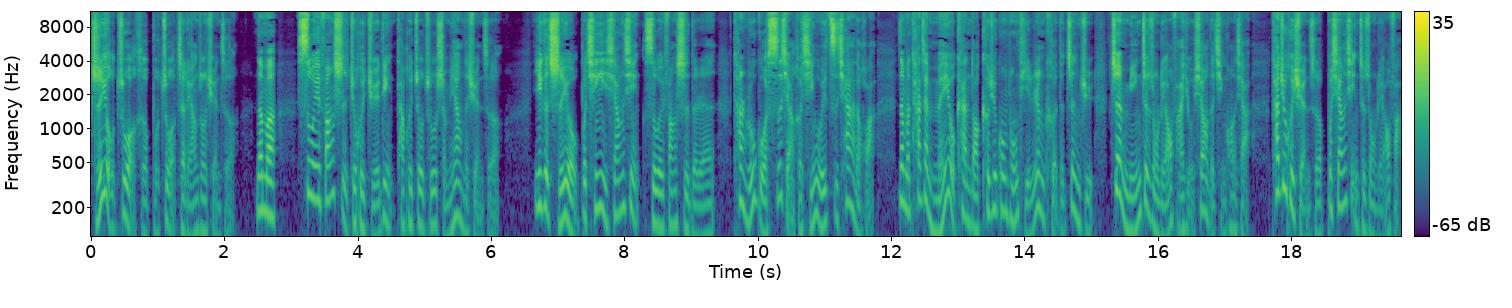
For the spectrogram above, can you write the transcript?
只有做和不做这两种选择，那么思维方式就会决定他会做出什么样的选择。一个持有不轻易相信思维方式的人，他如果思想和行为自洽的话。那么他在没有看到科学共同体认可的证据证明这种疗法有效的情况下，他就会选择不相信这种疗法，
